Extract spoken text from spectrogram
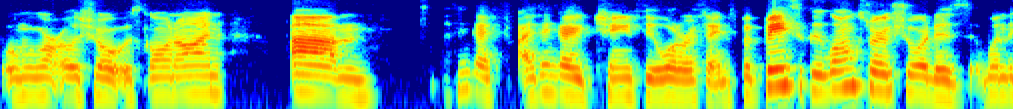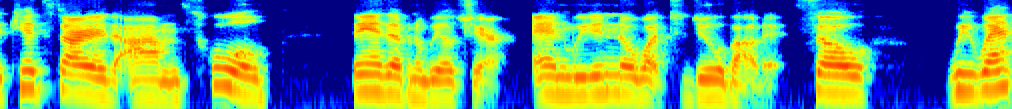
when we weren't really sure what was going on. Um, I think I I think I changed the order of things, but basically, long story short is when the kids started um, school, they ended up in a wheelchair, and we didn't know what to do about it. So we went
